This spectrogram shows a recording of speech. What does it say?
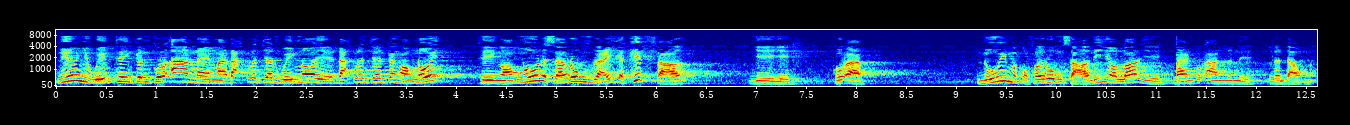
nếu như quyển thiên kinh Quran này mà đặt lên trên quyển nôi gì đặt lên trên cái ngọn núi thì ngọn núi nó sẽ rung rẩy và khiếp sợ gì gì Quran núi mà còn phải run sợ, nếu như đó gì ban Quran lên gì lên đầu này.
